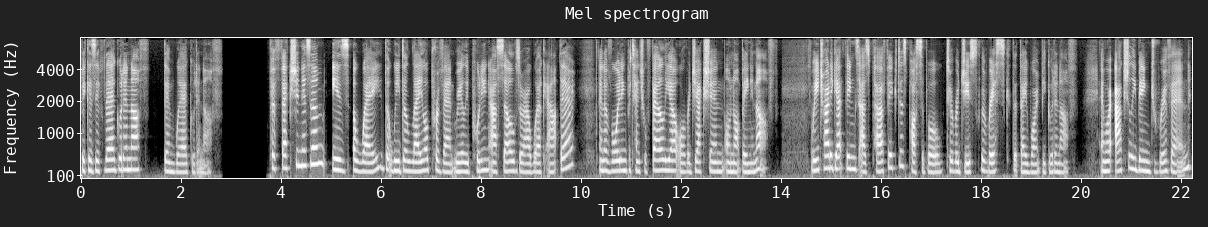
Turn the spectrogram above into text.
Because if they're good enough, then we're good enough. Perfectionism is a way that we delay or prevent really putting ourselves or our work out there and avoiding potential failure or rejection or not being enough. We try to get things as perfect as possible to reduce the risk that they won't be good enough. And we're actually being driven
